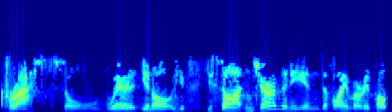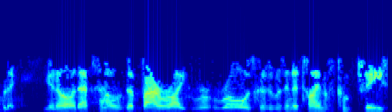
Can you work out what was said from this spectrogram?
crashed. So where you know you, you saw it in Germany in the Weimar Republic. You know that's how the far right r- rose because it was in a time of complete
